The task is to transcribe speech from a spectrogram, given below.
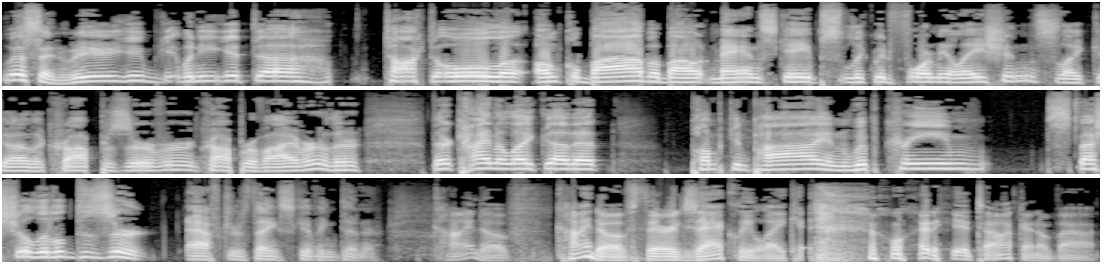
Listen, when you get uh, talk to old uh, Uncle Bob about Manscaped's liquid formulations, like uh, the Crop Preserver and Crop Reviver, they're they're kind of like uh, that pumpkin pie and whipped cream special little dessert after Thanksgiving dinner. Kind of. Kind of. They're exactly like it. what are you talking about?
